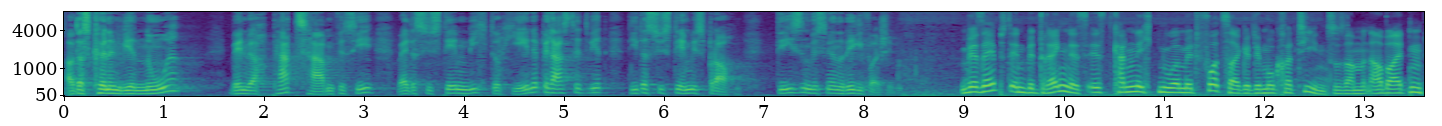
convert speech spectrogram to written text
Aber das können wir nur, wenn wir auch Platz haben für sie, weil das System nicht durch jene belastet wird, die das System missbrauchen. Diesen müssen wir einen Riegel vorschieben. Wer selbst in Bedrängnis ist, kann nicht nur mit Vorzeigedemokratien zusammenarbeiten.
